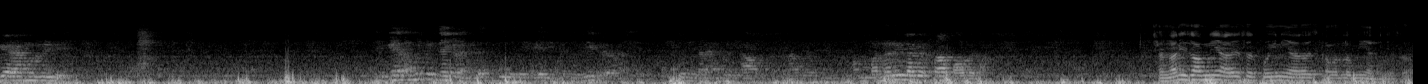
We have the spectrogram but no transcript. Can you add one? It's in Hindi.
गया है मुरली जी। मन नहीं लगे साहब आवेला छंगानी साहब नहीं आ रहे सर कोई नहीं आ रहा इसका मतलब नहीं आएँगे सर।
